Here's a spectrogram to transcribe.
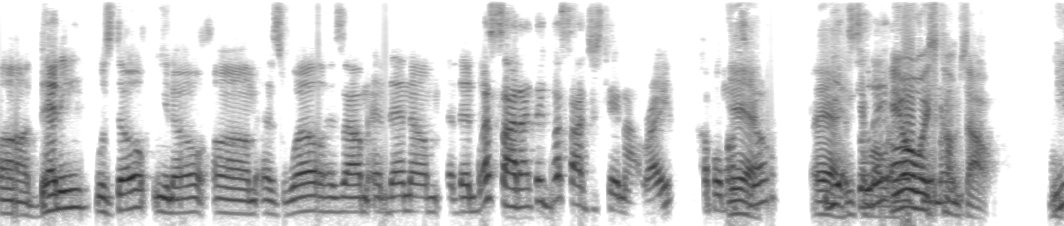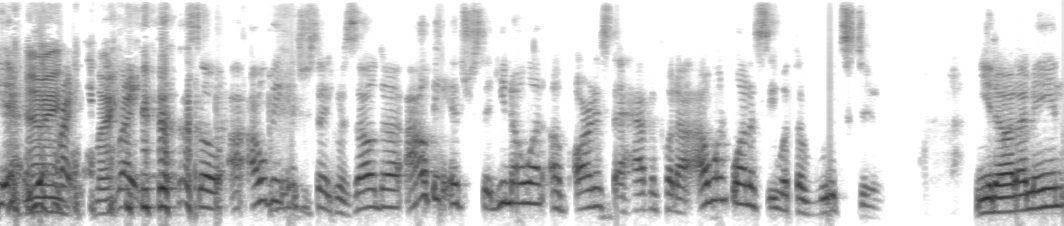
Uh, Benny was dope, you know, um, as well his album, and then um, and then Westside. I think Westside just came out right a couple months yeah. ago. Yeah, yeah so they he always comes out. out. Yeah, yeah, right, right. So I, I will be interested in Griselda. I'll be interested. You know what? Of artists that haven't put out, I would want to see what the Roots do. You know what I mean?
